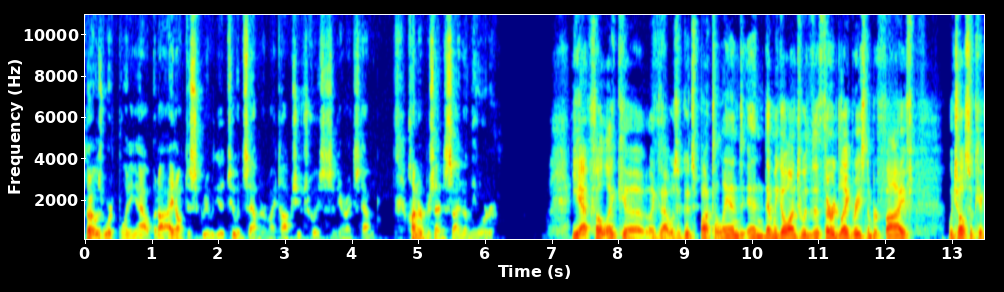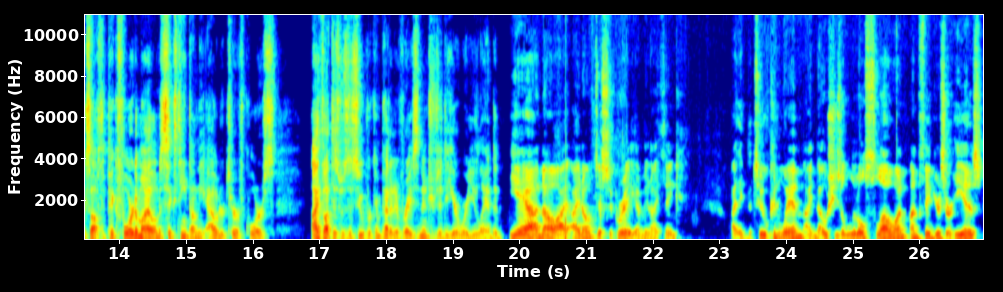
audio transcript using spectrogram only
thought it was worth pointing out. But I, don't disagree with you. The two and seven are my top two choices in here. I just haven't 100% decided on the order. Yeah, felt like uh, like that was a good spot to land. And then we go on to the third leg, race number five, which also kicks off the pick four to mile and the 16th on the outer turf course. I thought this was a super competitive race and interested to hear where you landed. Yeah, no, I, I don't disagree. I mean, I think I think the two can win. I know she's a little slow on, on figures, or he is,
